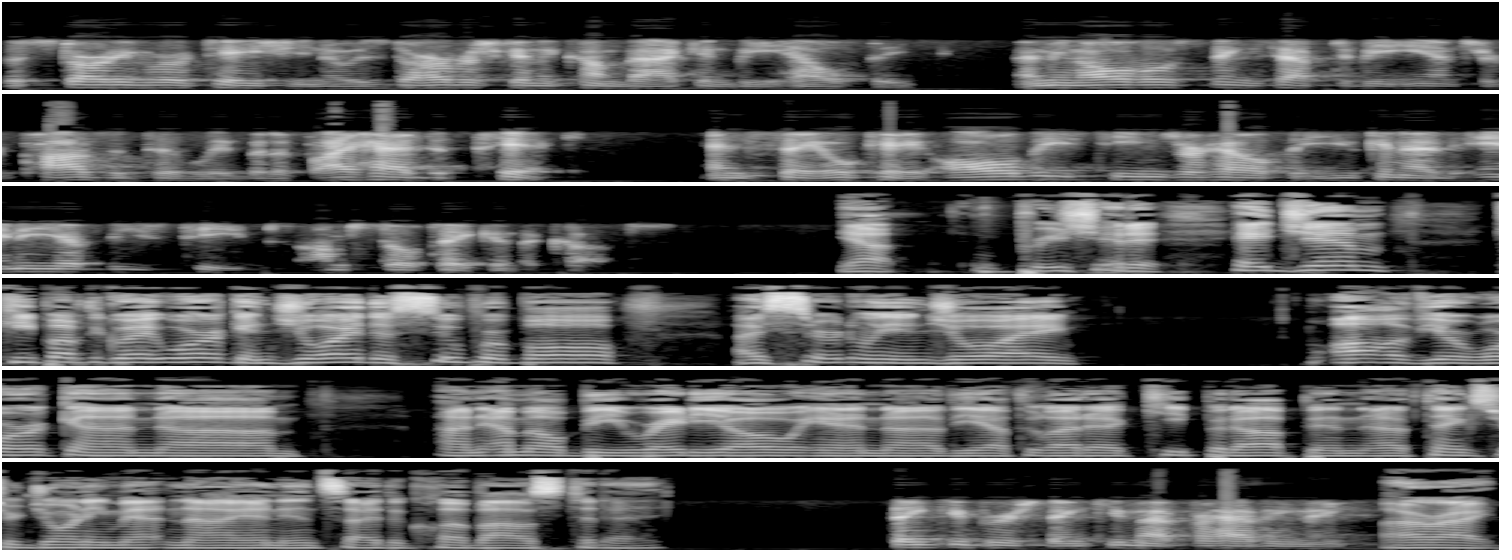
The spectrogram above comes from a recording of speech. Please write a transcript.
The starting rotation, you know, is Darvish going to come back and be healthy? I mean, all those things have to be answered positively. But if I had to pick and say, okay, all these teams are healthy, you can add any of these teams, I'm still taking the Cubs. Yeah, appreciate it. Hey, Jim, keep up the great work. Enjoy the Super Bowl. I certainly enjoy all of your work on um, on MLB Radio and uh, the Athletic. Keep it up, and uh, thanks for joining Matt and I on Inside the Clubhouse today. Thank you, Bruce. Thank you, Matt, for having me. All right.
